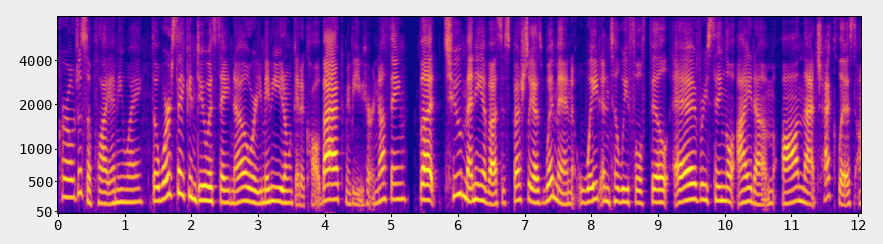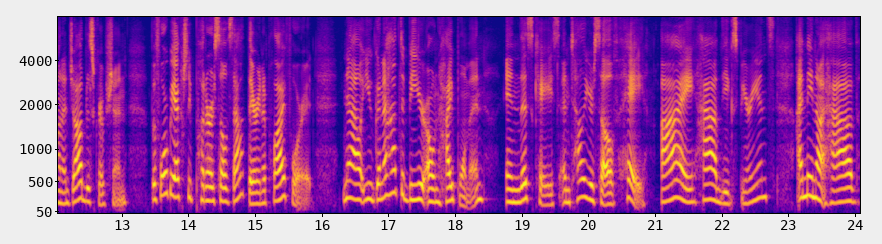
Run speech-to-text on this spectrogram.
girl, just apply anyway. The worst they can do is say no, or maybe you don't get a call back, maybe you hear nothing. But too many of us, especially as women, wait until we fulfill every single item on that checklist on a job description before we actually put ourselves out there and apply for it. Now, you're to have to be your own hype woman in this case and tell yourself, hey, I have the experience. I may not have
